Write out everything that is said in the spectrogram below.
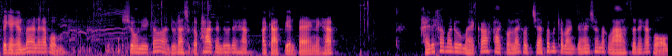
เป็นไงกันบ้างนะครับผม ช่วงนี้ก็ดูแลสุขภาพกันด้วยนะครับ อากาศเปลี่ยนแปลงนะครับใครที่เข้ามาดูใหม่ก็ฝากกดไลค์กดแชร์เพื่อเป็นกำลังใจให้ช่องนักลาสด้วยนะครับผม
